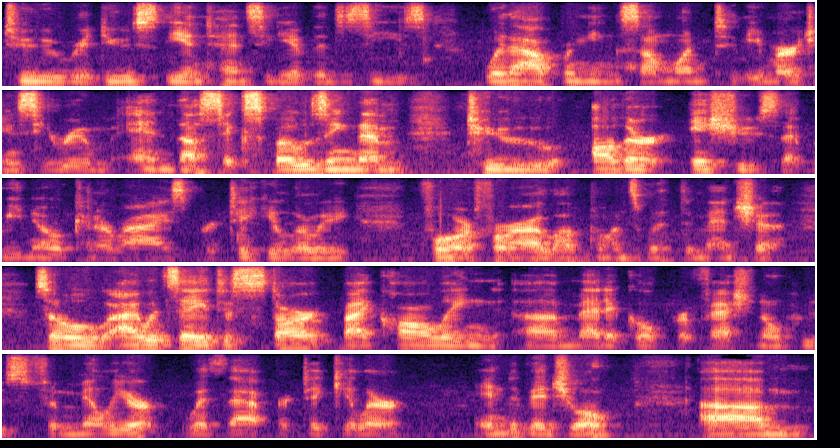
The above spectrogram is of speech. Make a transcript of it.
to reduce the intensity of the disease without bringing someone to the emergency room and thus exposing them to other issues that we know can arise, particularly for, for our loved ones with dementia. So I would say to start by calling a medical professional who's familiar with that particular individual. Um,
